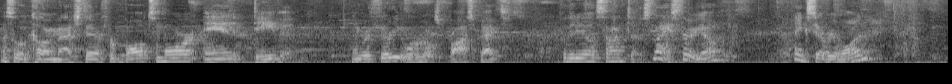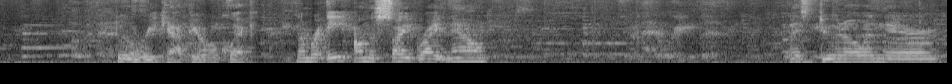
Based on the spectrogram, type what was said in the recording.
That's a little color match there for Baltimore and David. Number 30 Orioles prospect for the De Los Santos. Nice, there you go. Thanks, everyone. Do a little recap here, real quick. Number 8 on the site right now. Nice Duno in there.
